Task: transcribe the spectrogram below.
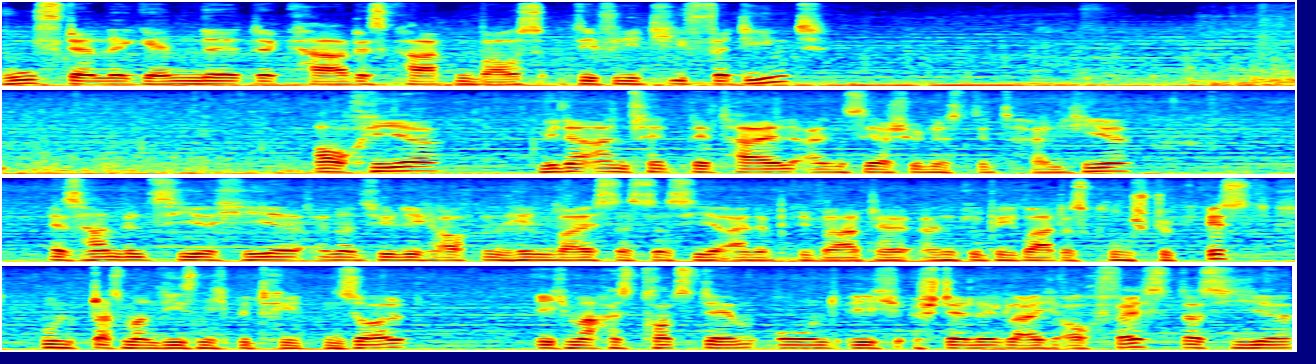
Ruf der Legende der K des Kartenbaus definitiv verdient. Auch hier wieder ein Detail, ein sehr schönes Detail hier. Es handelt sich hier natürlich auch den Hinweis, dass das hier eine private, ein privates Grundstück ist und dass man dies nicht betreten soll. Ich mache es trotzdem und ich stelle gleich auch fest, dass hier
